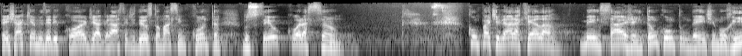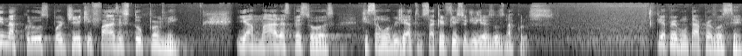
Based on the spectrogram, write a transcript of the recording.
Deixar que a misericórdia e a graça de Deus tomassem conta do seu coração. Compartilhar aquela mensagem tão contundente: morri na cruz por ti, que fazes tu por mim. E amar as pessoas que são objeto do sacrifício de Jesus na cruz. Queria perguntar para você:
